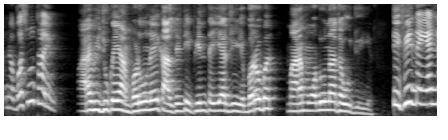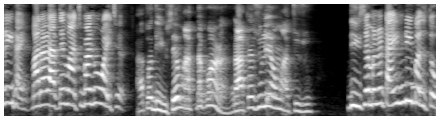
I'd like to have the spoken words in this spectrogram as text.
અને હવે શું થયું? મારે બીજું કંઈ સાંભળવું નહીં કાલથી ટિફિન તૈયાર જોઈએ બરોબર? મારા મોડું ના થવું જોઈએ. ટિફિન તૈયાર નહીં થાય મારા રાતે વાંચવાનું હોય છે. હા તો દિવસે વાંચતા પણ રાતે શું લેવા વાંચું છું? દિવસે મને ટાઈમ નહીં મળતો.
